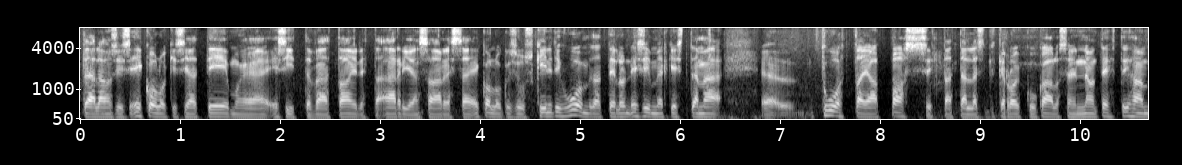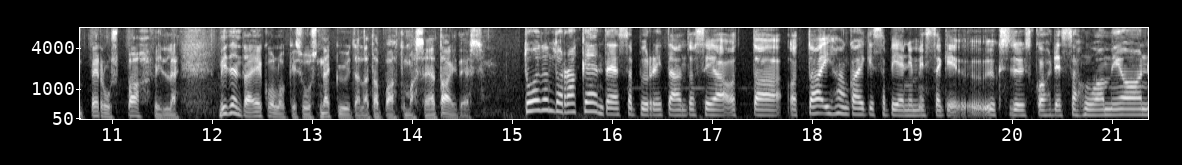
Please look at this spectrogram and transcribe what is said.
Täällä on siis ekologisia teemoja ja esittävää taidetta Ärjän saaressa. Ekologisuus kiinnitti huomiota, että teillä on esimerkiksi tämä ä, tuottajapassit tai tällaiset, mitkä roikkuu kaalossa, niin ne on tehty ihan peruspahville. Miten tämä ekologisuus näkyy tällä tapahtumassa ja taiteessa? Tuotantorakenteessa pyritään tosiaan ottaa, ottaa ihan kaikissa pienimmissäkin yksityiskohdissa huomioon.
